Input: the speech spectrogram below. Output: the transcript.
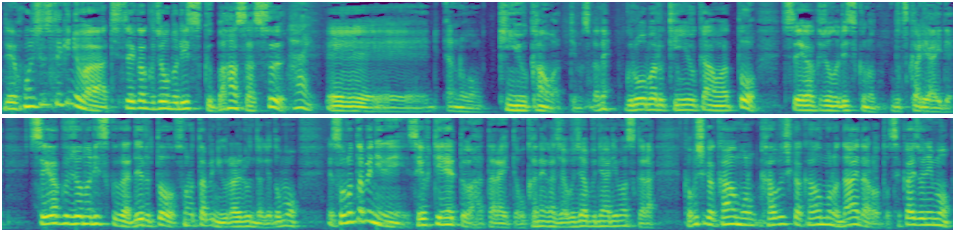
で、本質的には地政学上のリスクバーサス、はい、えー、えーあの、金融緩和って言いますかね、グローバル金融緩和と地政学上のリスクのぶつかり合いで、地政学上のリスクが出ると、その度に売られるんだけども、そのためにセーフティーネットが働いてお金がジャブジャブにありますから、株しか買うもの、株しか買うものないだろうと、世界中にも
